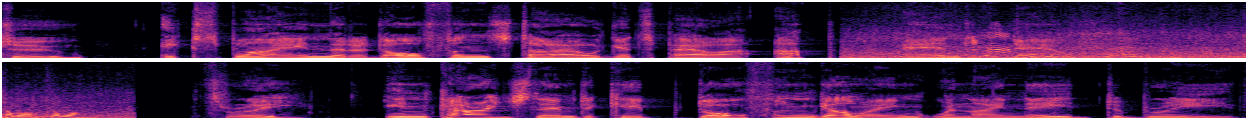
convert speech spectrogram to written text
2. Explain that a dolphin's tail gets power up and down. Come on, come on. 3. Encourage them to keep dolphin going when they need to breathe.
